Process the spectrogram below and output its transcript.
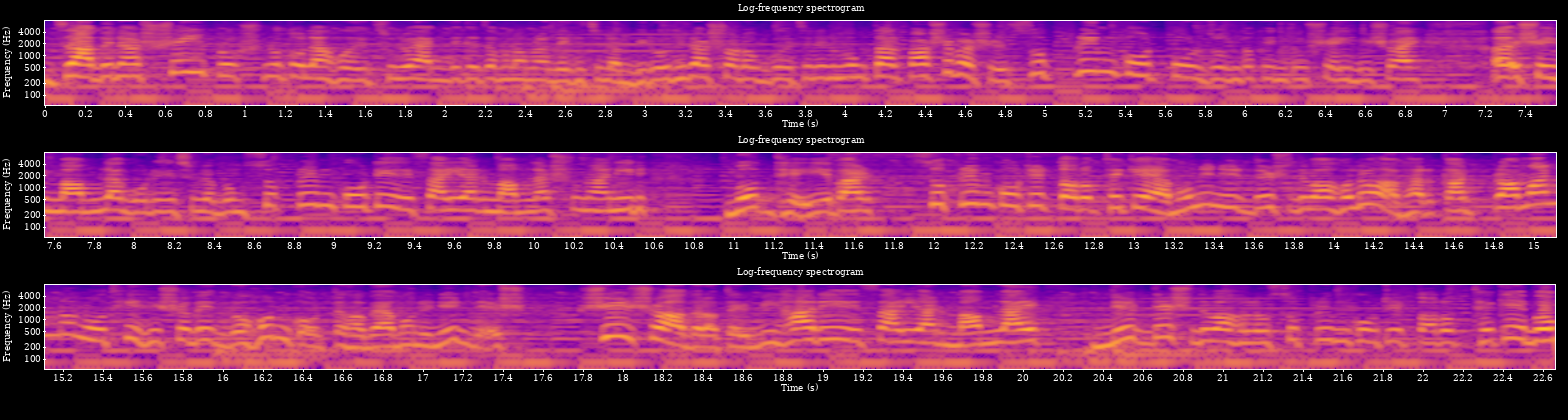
যাবে না? সেই প্রশ্ন তোলা হয়েছিল। একদিকে যেমন আমরা দেখেছিলাম বিরোধীরা সরব হয়েছিলেন এবং তার পাশাপাশি সুপ্রিম কোর্ট পর্যন্ত কিন্তু সেই বিষয়ে সেই মামলা গড়িয়েছিল এবং সুপ্রিম কোর্টে এসআইআর মামলা শুনানির মধ্যেই এবার সুপ্রিম কোর্টের তরফ থেকে এমনই নির্দেশ দেওয়া হলো, আধার কার্ড প্রামাণ্য নথি হিসেবে গ্রহণ করতে হবে এমনই নির্দেশ। শীর্ষ আদালতের বিহারে এসআইআর মামলায় নির্দেশ দেওয়া হলো সুপ্রিম কোর্টের তরফ থেকে এবং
